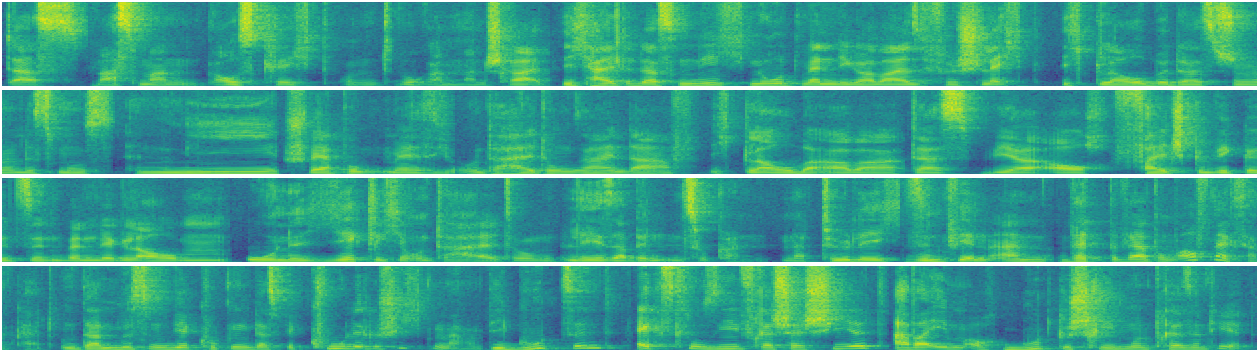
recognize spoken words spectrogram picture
das, was man rauskriegt und woran man schreibt. Ich halte das nicht notwendigerweise für schlecht. Ich glaube, dass Journalismus nie schwerpunktmäßig Unterhaltung sein darf. Ich glaube aber, dass wir auch falsch gewickelt sind, wenn wir glauben, ohne jegliche Unterhaltung Leser binden zu können. Natürlich sind wir in einem Wettbewerb um Aufmerksamkeit und da müssen wir gucken, dass wir coole Geschichten machen, die gut sind, exklusiv recherchiert, aber eben auch gut geschrieben und präsentiert.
